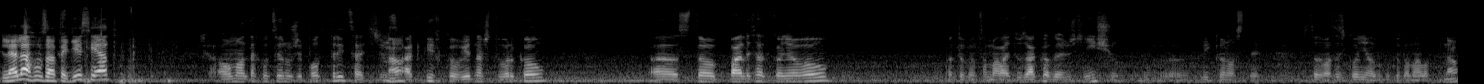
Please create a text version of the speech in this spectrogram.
ľaľa ho za 50. A on mal takú cenu, že pod 30, že No. s aktívkou 1 štvorkou, a 150 koňovou, on dokonca mal aj tú základnú, ešte nižšiu e, výkonnostne, 120 koní, alebo koľko to malo. No,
